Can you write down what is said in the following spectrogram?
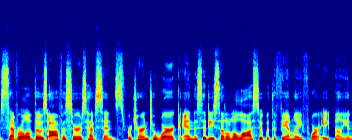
Several of those officers have since returned to work, and the city settled a lawsuit with the family for $8 million.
